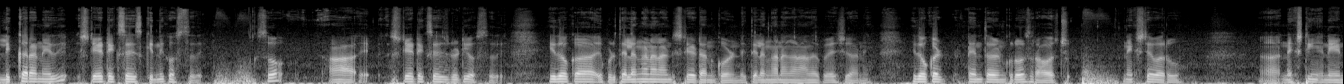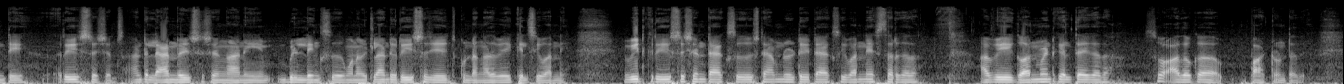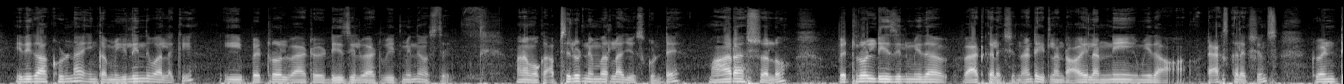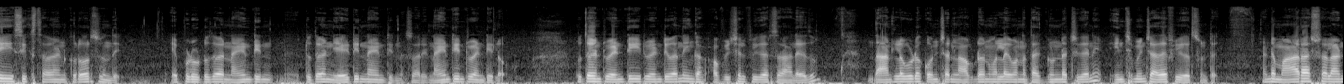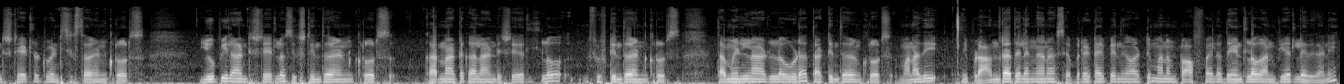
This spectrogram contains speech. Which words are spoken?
లిక్కర్ అనేది స్టేట్ ఎక్సైజ్ కిందికి వస్తుంది. సో స్టేట్ ఎక్సైజ్ డ్యూటీ వస్తుంది. ఇది ఒక ఇప్పుడు తెలంగాణ లాంటి స్టేట్ అనుకోండి తెలంగాణ కానీ ఆంధ్రప్రదేశ్ కానీ ఇది ఒక టెన్ థౌసండ్ క్రోర్స్ రావచ్చు. నెక్స్ట్ ఎవరు? నెక్స్ట్ ఏంటి? రిజిస్ట్రేషన్స్ అంటే ల్యాండ్ రిజిస్ట్రేషన్ కానీ బిల్డింగ్స్ మనం ఇట్లాంటివి రిజిస్టర్ చేయించుకుంటాం కదా వెహికల్స్ ఇవన్నీ. వీటికి registration tax stamp duty tax ఇవన్నీ వేస్తారు కదా. అవి గవర్నమెంట్కి వెళ్తాయి కదా. సో అదొక పార్ట్ ఉంటుంది. ఇది కాకుండా ఇంకా మిగిలింది వాళ్ళకి ఈ పెట్రోల్ వ్యాట్ డీజిల్ వ్యాట్ వీటి మీదే వస్తాయి. మనం ఒక అబ్సల్యూట్ నెంబర్లా చూసుకుంటే మహారాష్ట్రలో పెట్రోల్ డీజిల్ మీద వ్యాట్ కలెక్షన్ అంటే ఇట్లాంటి ఆయిల్ అన్నీ మీద tax collections twenty six thousand crores ఉంది. ఎప్పుడు two thousand nineteen two thousand eighteen nineteen sorry nineteen ట్వంటీలో two thousand twenty twenty one ఇంకా అఫీషియల్ ఫిగర్స్ రాలేదు. దాంట్లో కూడా కొంచెం లాక్డౌన్ వల్ల ఏమైనా తగ్గి ఉండొచ్చు కానీ ఇంచుమించు అదే ఫిగర్స్ ఉంటాయి. అంటే మహారాష్ట్ర లాంటి స్టేట్లో twenty six thousand crores UP లాంటి స్టేట్లో సిక్స్టీన్ థౌసండ్ క్రోర్స్ కర్ణాటక లాంటి స్టేట్లో ఫిఫ్టీన్ థౌసండ్ క్రోర్స్ తమిళనాడులో కూడా థర్టీన్ థౌసండ్ క్రోర్స్ మనది ఇప్పుడు ఆంధ్ర తెలంగాణ సెపరేట్ అయిపోయింది కాబట్టి మనం టాప్ ఫైవ్లో దేంట్లో కనిపించట్లేదు కానీ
